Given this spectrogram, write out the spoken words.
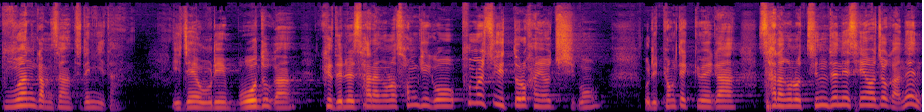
무한 감사드립니다. 이제 우리 모두가 그들을 사랑으로 섬기고 품을 수 있도록 하여 주시고 우리 평택교회가 사랑으로 든든히 세워져 가는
